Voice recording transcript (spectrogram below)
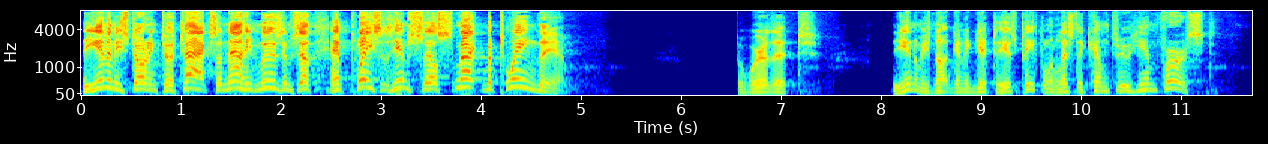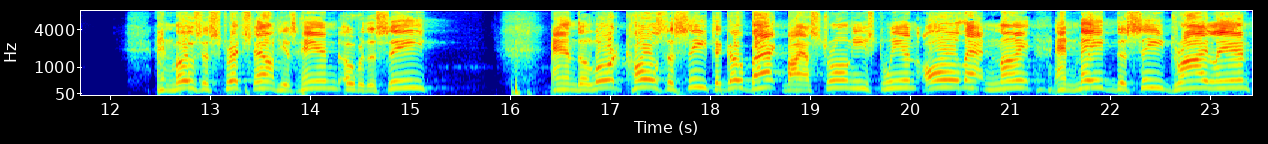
The enemy's starting to attack, so now he moves himself and places himself smack between them to where that the enemy's not going to get to his people unless they come through him first. And Moses stretched out his hand over the sea, and the Lord caused the sea to go back by a strong east wind all that night and made the sea dry land,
